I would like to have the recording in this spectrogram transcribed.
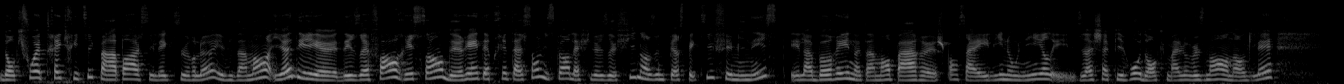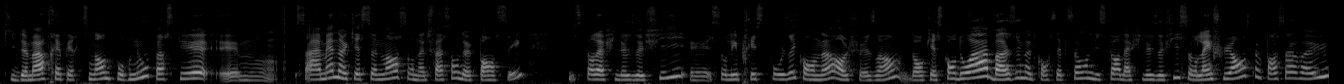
donc, il faut être très critique par rapport à ces lectures-là, évidemment. Il y a des, euh, des, efforts récents de réinterprétation de l'histoire de la philosophie dans une perspective féministe, élaborée notamment par, euh, je pense à Eileen O'Neill et Lisa Shapiro, donc malheureusement en anglais, qui demeure très pertinente pour nous parce que ça amène un questionnement sur notre façon de penser l'histoire de la philosophie, euh, sur les présupposés qu'on a en le faisant. Donc, est-ce qu'on doit baser notre conception de l'histoire de la philosophie sur l'influence qu'un penseur a eue,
